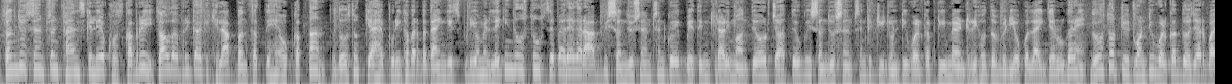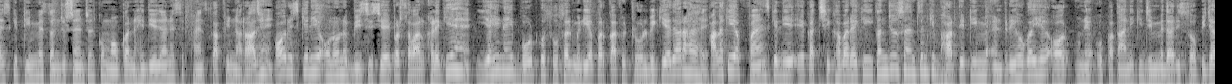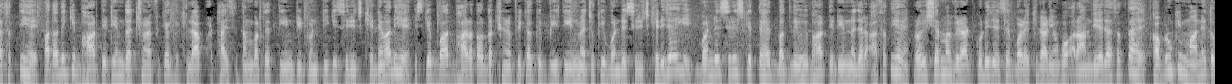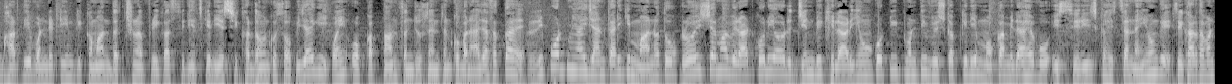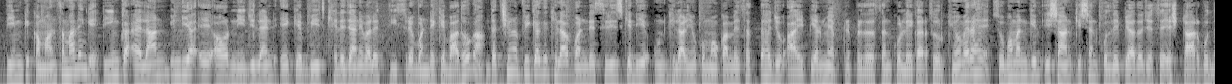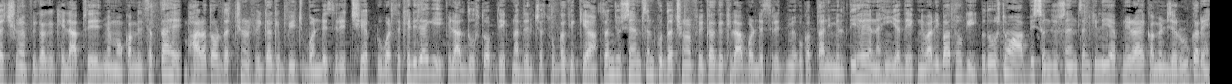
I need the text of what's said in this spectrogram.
Sanju Samson fans के लिए खुशखबरी। साउथ अफ्रीका के खिलाफ बन सकते हैं उप कप्तान तो दोस्तों, क्या है पूरी खबर बताएँगे इस वीडियो में। लेकिन दोस्तों, उससे पहले अगर आप भी संजू सैमसन को एक बेहतरीन खिलाड़ी मानते हो और चाहते हो कि संजू सैमसन की टी वर्ल्ड कप टीम में एंट्री हो तो वीडियो को लाइक ज़रूर करें। दोस्तों टी वर्ल्ड कप दो हज़ार बाईस की टीम में संजू सैमसन को मौका नहीं दिए जाने ऐसी फैंस काफ़ी नाराज़ है। और इसके लिए उन्होंने बीसीसीआई आरोप सवाल खड़े किए हैं। यही नहीं, बोर्ड को सोशल मीडिया आरोप काफ़ी ट्रोल भी किया जा रहा है। हालाँकि अब फैंस के लिए एक अच्छी खबर है की संजू सैमसन की भारतीय टीम में एंट्री हो गई है और उन्हें उप की ज़िम्मेदारी सौंपी जा सकती है। बता दें कि भारतीय टीम दक्षिण अफ्रीका के खिलाफ 28 सितंबर से तीन टी की सीरीज़ खेलने वाली है। इसके बाद भारत और दक्षिण अफ्रीका के बीच तीन मैचों की वनडे सीरीज़ खेली जाएगी। वनडे सीरीज़ के तहत बदली हुई भारतीय टीम नज़र आ सकती है। रोहित शर्मा, विराट कोहली जैसे बड़े खिलाड़ियों को आराम दिया जा सकता है। खबरों की माने तो भारतीय वनडे टीम की कमान दक्षिण अफ्रीका सीरीज़ के लिए शिखर धवन को सौंपी जाएगी। वहीं उप कप्तान संजू सैमसन को बनाया जा सकता है। रिपोर्ट में आई जानकारी की मानो तो रोहित शर्मा, विराट कोहली और जिन भी खिलाड़ियों को टी ट्वेंटी विश्व कप के लिए मौका मिला है, वो इस सीरीज़ का हिस्सा नहीं होंगे। शिखर धवन टीम की कमान संभालेंगे। टीम का ऐलान इंडिया ए और न्यूजीलैंड ए के बीच खेले जाने वाले तीसरे वनडे के बाद होगा। दक्षिण अफ्रीका के खिलाफ वनडे सीरीज़ के लिए उन खिलाड़ियों को मौका मिल सकता है जो आईपीएल में अपने प्रदर्शन को लेकर सुर्खियों में रहे। शुभमन गिल, ईशान किशन, कुलदीप यादव जैसे स्टार को दक्षिण अफ्रीका के खिलाफ सीरीज़ में मौका मिल सकता है। भारत और दक्षिण अफ्रीका के बीच वनडे सीरीज़ छह अक्टूबर ऐसी खेली जाएगी। फ़िलहाल दोस्तों, अब देखना दिलचस्प होगा की क्या संजू सैमसन को दक्षिण अफ्रीका के खिलाफ वनडे सीरीज़ में कप्तानी मिलती है या नहीं, यह देखने वाली बात होगी। तो दोस्तों, आप भी संजू सैमसन के लिए अपनी राय कमेंट ज़रूर करें।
